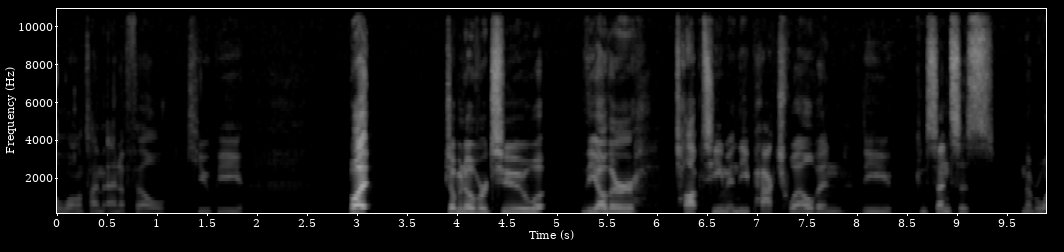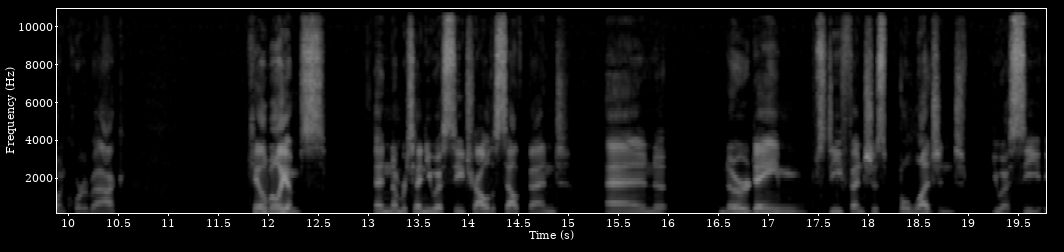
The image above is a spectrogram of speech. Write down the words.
a long time NFL QB. But jumping over to the other top team in the Pac-12 and the consensus number one quarterback, Caleb Williams, and number 10 USC traveled to South Bend, and Notre Dame's defense just bludgeoned USC.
